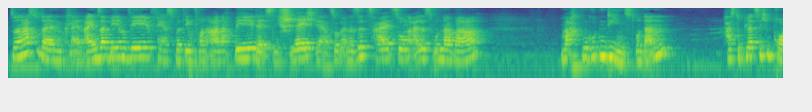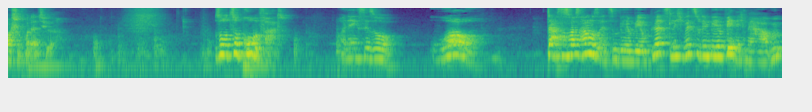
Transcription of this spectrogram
So, dann hast du deinen kleinen 1er BMW, fährst mit dem von A nach B, der ist nicht schlecht, der hat sogar eine Sitzheizung, alles wunderbar, macht einen guten Dienst und dann hast du plötzlich einen Porsche vor der Tür. So zur Probefahrt. Und denkst dir so, wow, das ist was anderes als ein BMW. Und plötzlich willst du den BMW nicht mehr haben,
